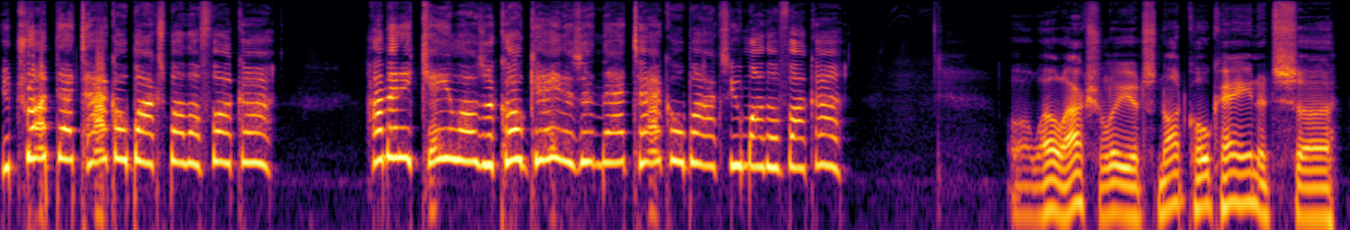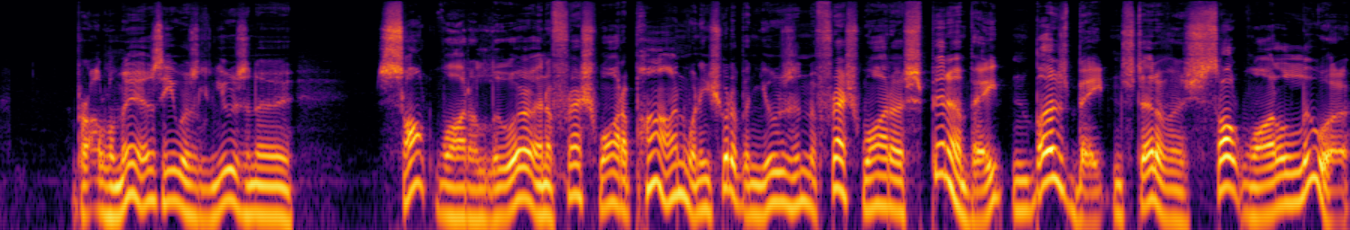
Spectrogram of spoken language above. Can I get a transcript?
You dropped that tackle box, motherfucker. How many kilos of cocaine is in that tackle box, you motherfucker? Oh, well, actually, it's not cocaine. It's, uh, problem is he was using a saltwater lure in a freshwater pond when he should have been using a freshwater spinner bait and buzz bait instead of a saltwater lure.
